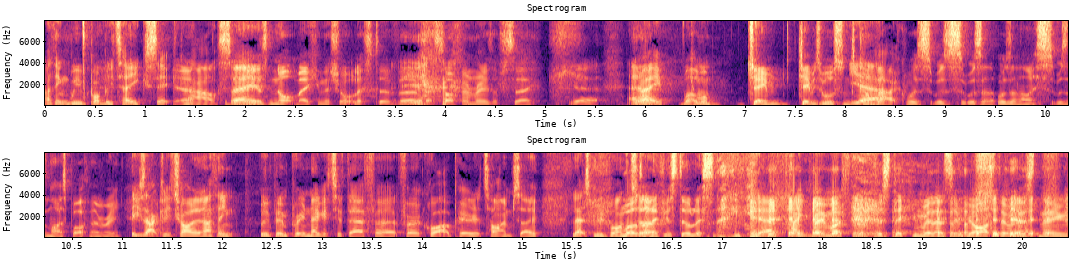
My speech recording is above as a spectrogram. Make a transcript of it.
I think we'd probably take sixth Yeah. now. Today so, is not making the short list of uh, Yeah. best Bath memories. I have to say. yeah. Anyway, well, come on. James James Wilson's Yeah. comeback was was was a, was a nice was a nice Bath memory. Exactly, Charlie. And I think we've been pretty negative there for, for quite a period of time. So let's move on Well to. done if you're still listening. yeah, thank you very much for, for sticking with us if you are still listening.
